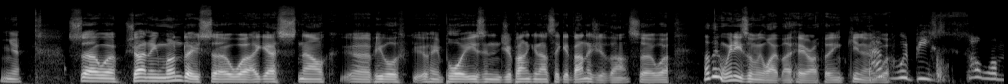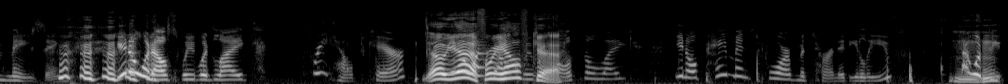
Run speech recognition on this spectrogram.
Yeah. So, uh, Shining Monday. So, uh, I guess now uh, people, employees in Japan can now take advantage of that. So, uh, I think we need something like that here. I think you know. that uh, would be so amazing you know what else we would like free health care Oh yeah, free else we would healthcare. also like you know payments for maternity leave that would Mhm. be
